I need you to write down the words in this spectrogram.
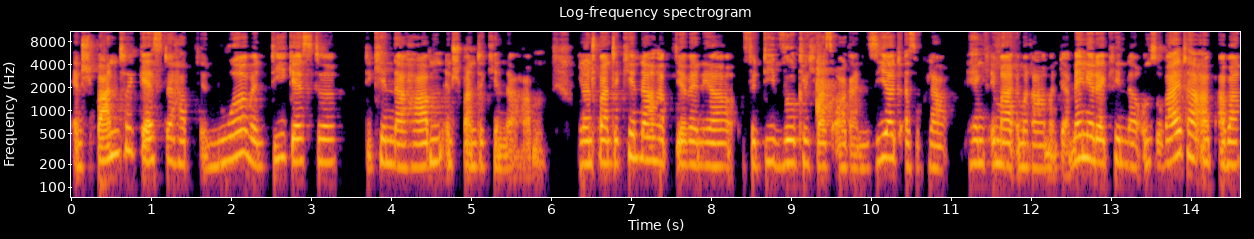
Entspannte Gäste habt ihr nur, wenn die Gäste, die Kinder haben, entspannte Kinder haben. Und entspannte Kinder habt ihr, wenn ihr für die wirklich was organisiert. Also klar, hängt immer im Rahmen der Menge der Kinder und so weiter ab, aber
